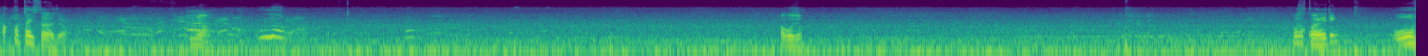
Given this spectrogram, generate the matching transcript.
확 붙어 있어야죠. 김현 올려. 하고죠. 홍석호 헤딩? 오우.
